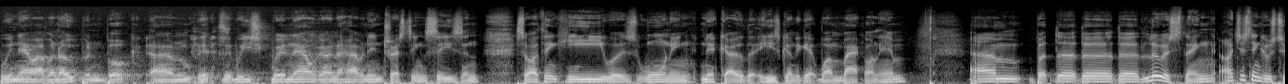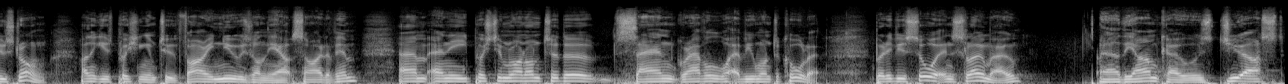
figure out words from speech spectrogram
we now have an open book, um, that- that we sh- we're now going to have an interesting season. So I think he was warning Nico that he's going to get one back on him. Um, but the, the, the Lewis thing, I just think it was too strong. I think he was pushing him too far. He knew he was on the outside of him, um, and he pushed him right onto the sand, gravel, whatever you want to call it. But if you saw it in slow mo, uh, the Armco was just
